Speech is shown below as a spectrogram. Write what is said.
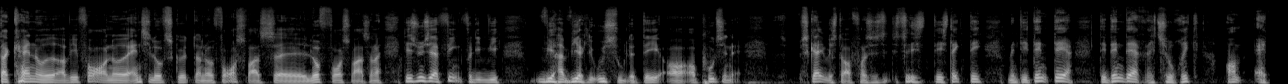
der kan noget, og vi får noget antiluftskyt og noget forsvars, øh, luftforsvar. Sådan noget. Det synes jeg er fint, fordi vi, vi har virkelig udsultet det, og, og Putin skal vi stoppe for. Så det, det er slet ikke det. Men det er den der, det er den der retorik om, at,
